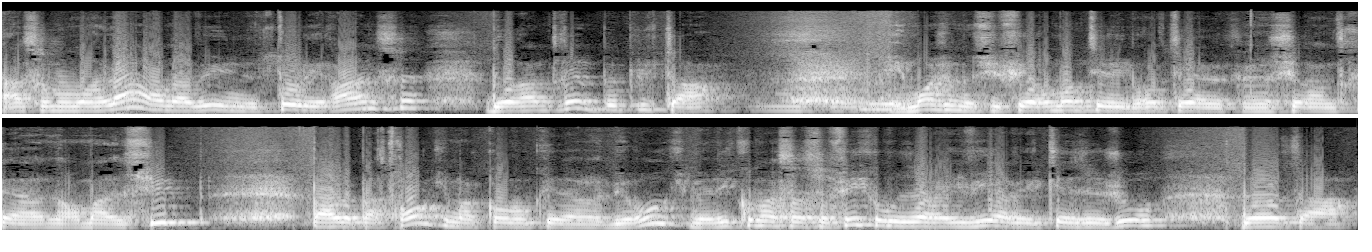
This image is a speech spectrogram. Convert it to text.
À ce moment-là, on avait une tolérance de rentrer un peu plus tard. Et moi, je me suis fait remonter les bretelles quand je suis rentré à Normal Sup par le patron qui m'a convoqué dans le bureau, qui m'a dit comment ça se fait que vous arriviez avec 15 jours de retard?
